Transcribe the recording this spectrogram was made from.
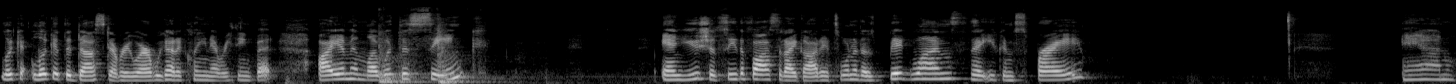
Look at, look at the dust everywhere. We got to clean everything, but I am in love with this sink. And you should see the faucet I got. It's one of those big ones that you can spray. And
